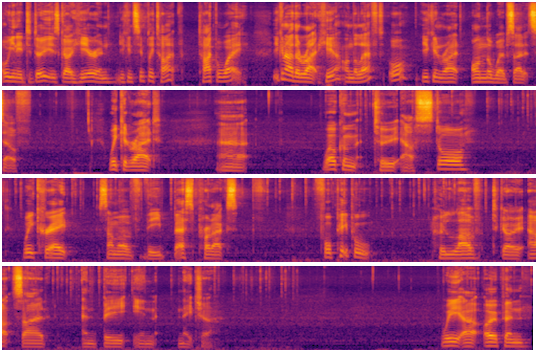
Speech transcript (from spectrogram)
all you need to do is go here and you can simply type, type away. You can either write here on the left or you can write on the website itself. We could write, uh, welcome to our store. We create some of the best products for people who love to go outside and be in nature. We are open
